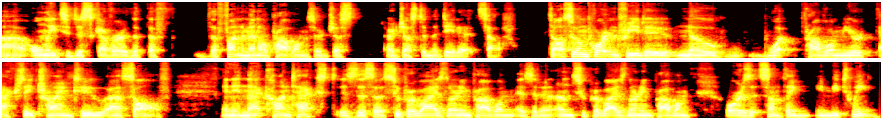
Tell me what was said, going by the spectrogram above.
uh, only to discover that the, the fundamental problems are just, are just in the data itself. It's also important for you to know what problem you're actually trying to uh, solve. And in that context, is this a supervised learning problem? Is it an unsupervised learning problem? Or is it something in between?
